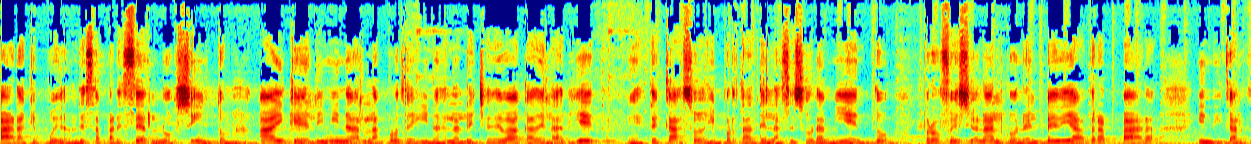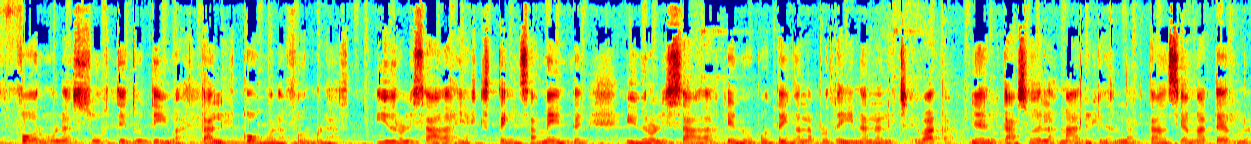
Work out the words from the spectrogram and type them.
para que puedan desaparecer los síntomas hay que eliminar las proteínas de la leche de vaca de la dieta. En este caso es importante el asesoramiento profesional con el pediatra para indicar fórmulas sustitutivas tales como las fórmulas hidrolizadas y extensamente hidrolizadas que no contengan la proteína de la leche de vaca. Y en el caso de las madres que dan lactancia materna,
